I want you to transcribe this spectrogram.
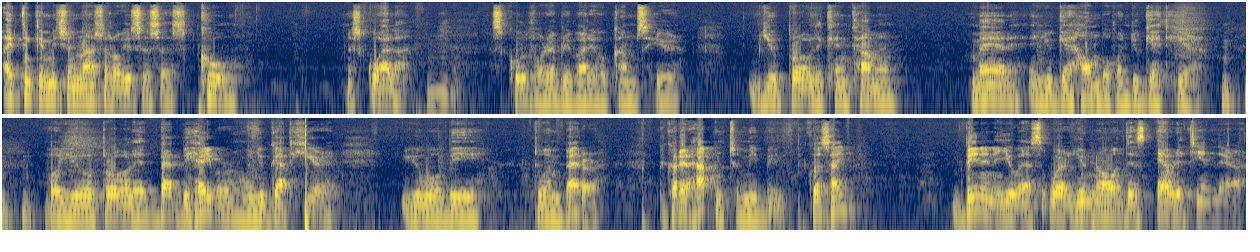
I think a Mission Lazarus is a school, a escuela, Mm. school for everybody who comes here. You probably can come and mad and you get humble when you get here. or you probably bad behavior when you get here, you will be doing better. Because it happened to me because I've been in the US where you know there's everything there.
